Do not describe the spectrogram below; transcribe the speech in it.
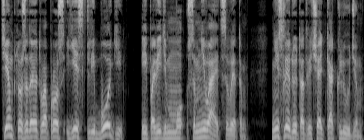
тем, кто задает вопрос, есть ли боги, и, по-видимому, сомневается в этом, не следует отвечать как людям,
